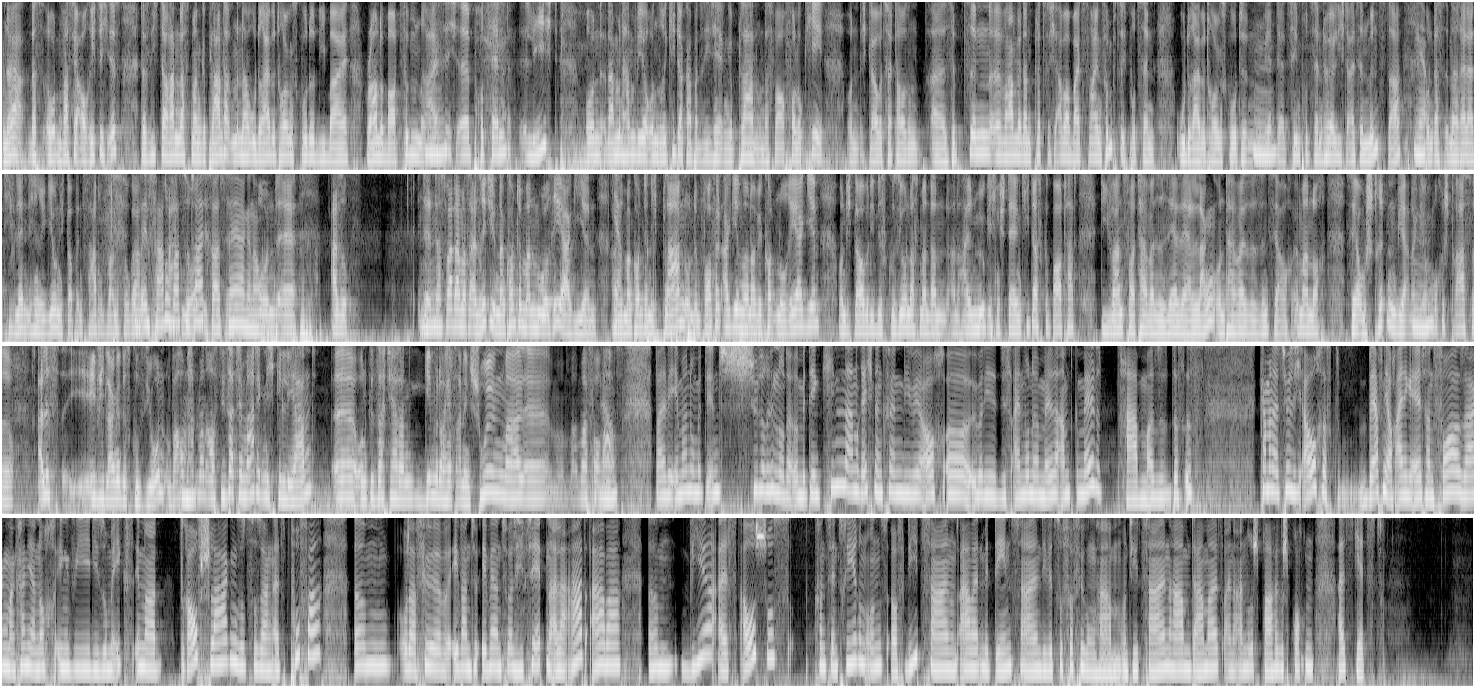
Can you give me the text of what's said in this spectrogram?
naja, das, und was ja auch richtig ist, das liegt daran, dass man geplant hat mit einer U3-Betreuungsquote, die bei roundabout 35 mhm. äh, Prozent liegt. Und damit haben wir unsere Kita-Kapazitäten geplant und das war auch voll okay. Und ich glaube, 2017 äh, waren wir dann plötzlich aber bei 52 Prozent U3-Betreuungsquote, ein mhm. Wert, der 10 Prozent höher liegt als in Münster. Ja. Und das in einer relativ ländlichen Region. Ich glaube, in Fadrup waren es sogar. In Fadrup war es total krass, ja, ja, genau. Und äh, also Mhm. Das war damals alles richtig und dann konnte man nur reagieren. Also ja. man konnte nicht planen und im Vorfeld agieren, sondern wir konnten nur reagieren. Und ich glaube, die Diskussion, dass man dann an allen möglichen Stellen Kitas gebaut hat, die waren zwar teilweise sehr, sehr lang und teilweise sind es ja auch immer noch sehr umstritten, wie an der mhm. Georg-Muche-Straße alles ewig lange Diskussion. Warum hat man aus dieser Thematik nicht gelernt äh, und gesagt, ja, dann gehen wir doch jetzt an den Schulen mal, äh, mal voraus? Ja, weil wir immer nur mit den Schülerinnen oder mit den Kindern rechnen können, die wir auch äh, über die, das Einwohnermeldeamt gemeldet haben. Also das ist kann man natürlich auch, das werfen ja auch einige Eltern vor, sagen, man kann ja noch irgendwie die Summe X immer draufschlagen, sozusagen als Puffer ähm, oder für Eventu Eventualitäten aller Art. Aber ähm, wir als Ausschuss konzentrieren uns auf die Zahlen und arbeiten mit den Zahlen, die wir zur Verfügung haben. Und die Zahlen haben damals eine andere Sprache gesprochen als jetzt.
